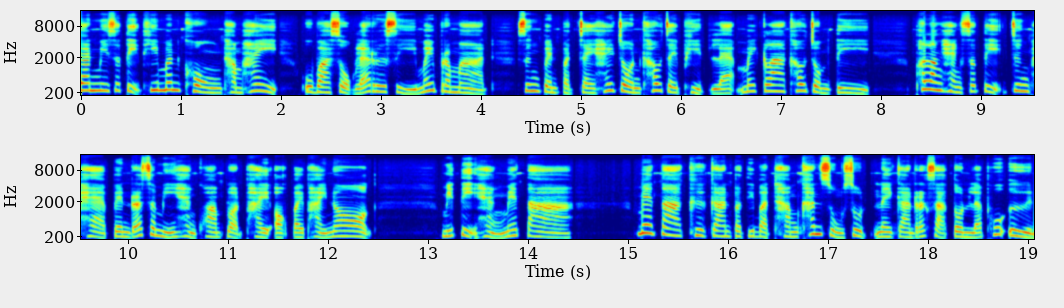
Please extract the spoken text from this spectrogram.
การมีสติที่มั่นคงทำให้อุบาสกและฤาษีไม่ประมาท ซึ่งเป็นปัจจัยให้โจรเข้าใจผิดและไม่กล้าเข้าโจมตี พลังแห่งสติจึงแผ่เป็นรัศมีแห่งความปลอดภัยออกไปภายนอก มิติแห่งเมตตา เมตตาคือการปฏิบัติธรรมขั้นสูงสุดในการรักษาตนและผู้อื่น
